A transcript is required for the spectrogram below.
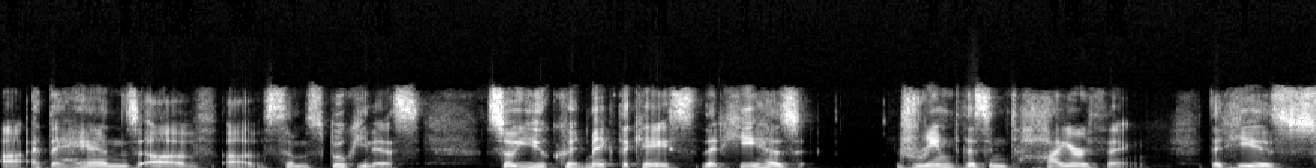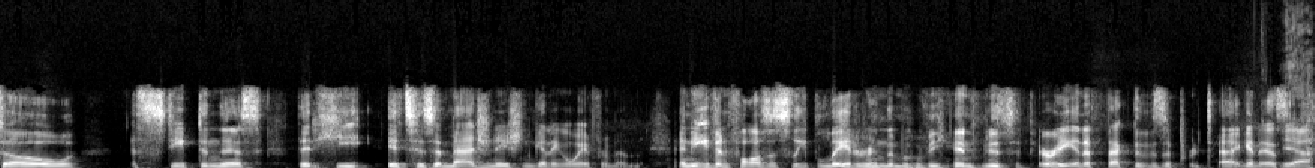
uh, at the hands of of some spookiness. So you could make the case that he has dreamed this entire thing, that he is so steeped in this that he it's his imagination getting away from him and he even falls asleep later in the movie and is very ineffective as a protagonist Yeah,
